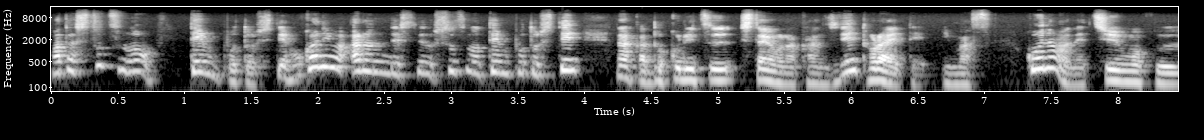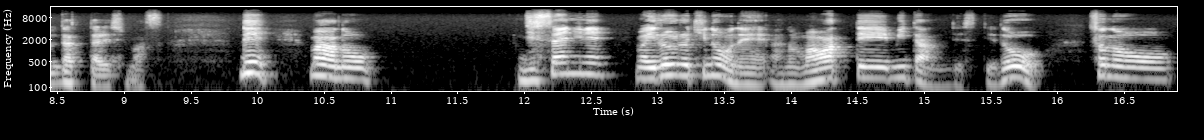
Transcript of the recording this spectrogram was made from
また一つの店舗として、他にはあるんですけど、一つの店舗として、なんか独立したような感じで捉えています。こういうのはね、注目だったりします。で、まあ、あの、実際にね、まあ、いろいろ昨日ね、あの、回ってみたんですけど、その、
